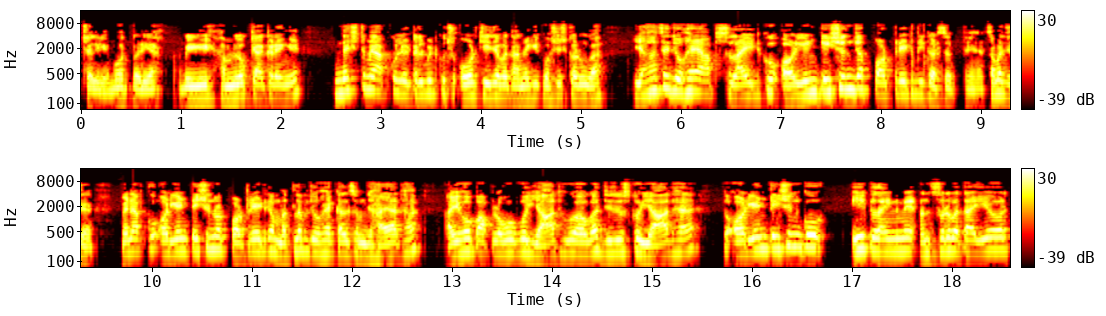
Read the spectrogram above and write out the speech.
चलिए, बहुत बढ़िया। अभी हम लोग क्या करेंगे? नेक्स्ट में आपको लिटिल बिट कुछ और चीज़ें बताने की कोशिश करूँगा। यहाँ से जो है आप स्लाइड को ओरिएंटेशन जब पोर्ट्रेट भी कर सकते हैं, समझ रहे हैं? मैंने आपको ओरिएंटेशन और पोर्ट्रेट का मतलब जो है कल समझाया था। आई होप आप लोगों को याद हुआ होगा। जिस जिसको याद है तो ओरिएंटेशन को एक लाइन में आंसर बताइए और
